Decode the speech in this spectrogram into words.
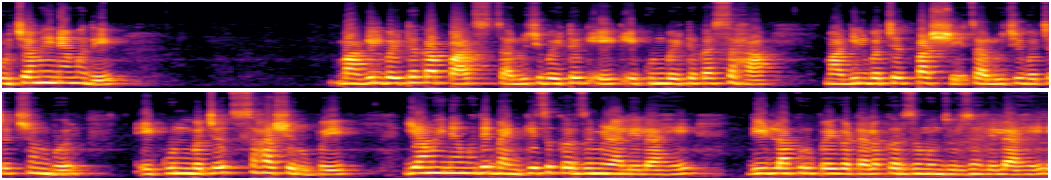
पुढच्या महिन्यामध्ये मागील बैठका पाच चालूची बैठक एक एकूण बैठका सहा मागील बचत पाचशे चालूची बचत शंभर एकूण बचत सहाशे रुपये. या महिन्यामध्ये बँकेचं कर्ज मिळालेलं आहे. दीड लाख रुपये गटाला कर्ज मंजूर झालेलं आहे.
